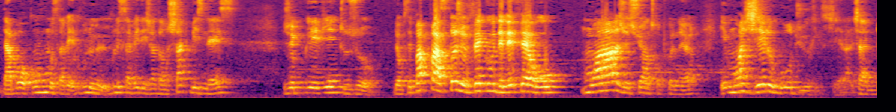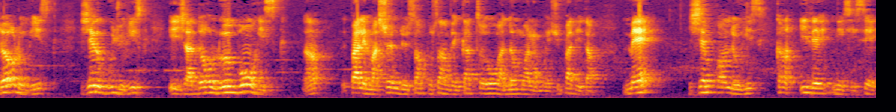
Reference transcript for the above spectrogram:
D'abord, comme vous, le savez, vous le, savez déjà dans chaque business, je préviens toujours. Donc, c'est pas parce que je fais que vous devez faire haut. Moi, je suis entrepreneur et moi, j'ai le goût du risque. J'adore le risque, j'ai le goût du risque et j'adore le bon risque. Hein? Pas les machines de 100% en 24 euros en un mois là, moi, je suis pas dedans. Mais j'aime prendre le risque quand il est nécessaire.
